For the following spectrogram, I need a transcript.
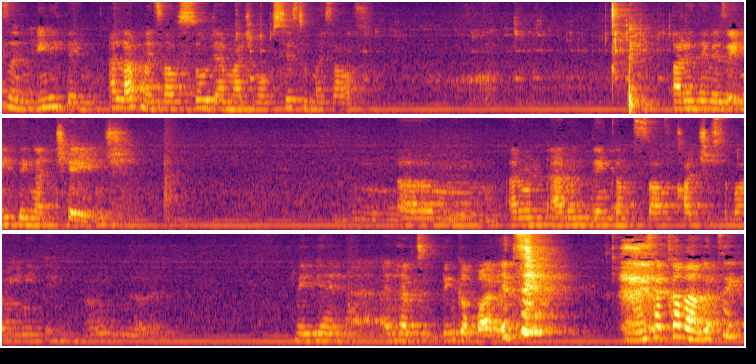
Isn't anything. I love myself so damn much. I'm obsessed with myself. I don't think there's anything I'd change. Um, I don't. I don't think I'm self conscious about anything. Maybe I, I'd have to think about it. Ngiyacabanga ukuthi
